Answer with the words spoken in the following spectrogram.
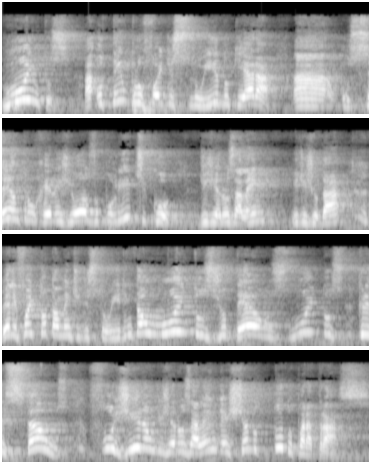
Muitos, ah, o templo foi destruído, que era ah, o centro religioso político de Jerusalém, e de Judá, ele foi totalmente destruído. Então, muitos judeus, muitos cristãos fugiram de Jerusalém, deixando tudo para trás,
